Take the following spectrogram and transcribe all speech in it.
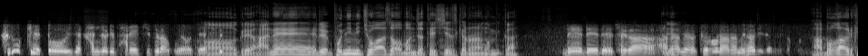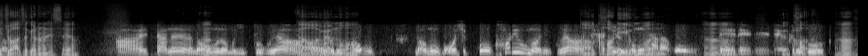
그렇게 또 이제 간절히 바래지더라고요. 어제. 어, 그래요. 아내를 본인이 좋아서 먼저 대시해서 결혼한 겁니까? 네, 네, 네. 제가 안 예. 하면 결혼 안 하면 헤어지자 그랬었거든요. 아, 뭐가 그렇게 좋아서 결혼했어요? 아 일단은 너무 너무 이쁘고요. 어, 그리고 외모. 너무 너무 멋있고 커리 우먼이고요. 어, 커리 너무 우먼. 잘하고. 어. 네, 네, 네, 네. 그 그리고 커- 어.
